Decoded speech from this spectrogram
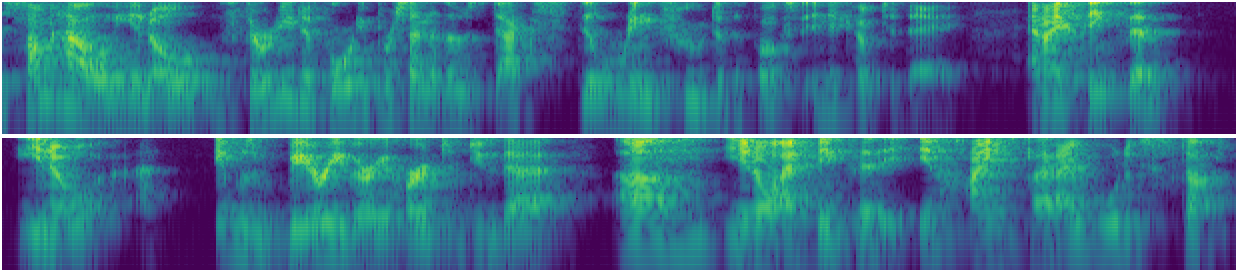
somehow, you know, 30 to 40% of those decks still ring true to the folks at Indico today. And I think that, you know, it was very, very hard to do that. Um, you know, I think that in hindsight, I would have stuck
